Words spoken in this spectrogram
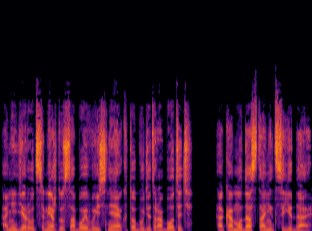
Они дерутся между собой, выясняя, кто будет работать, а кому достанется еда.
